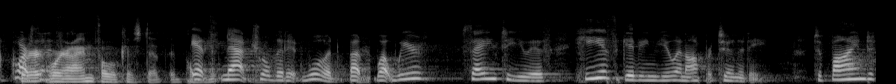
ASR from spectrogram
of course where, where I'm focused at the point. it's, it's natural that it would but what we're saying to you is he is giving you an opportunity to find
